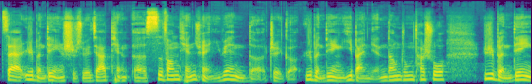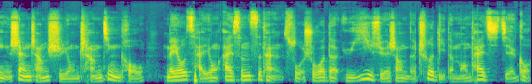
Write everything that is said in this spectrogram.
在日本电影史学家田呃四方田犬院的这个日本电影一百年当中，他说，日本电影擅长使用长镜头，没有采用艾森斯坦所说的语义学上的彻底的蒙太奇结构，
